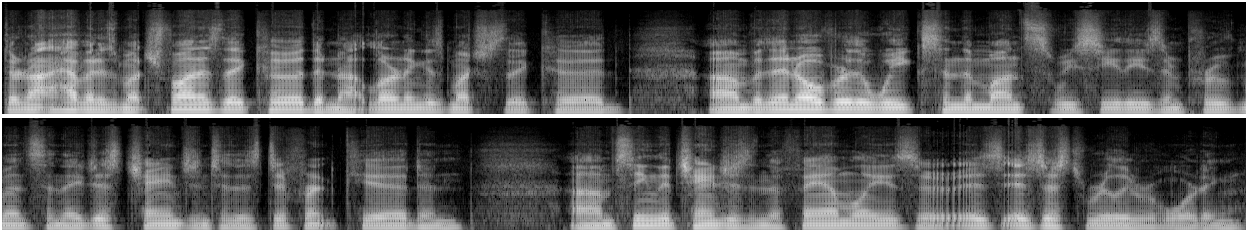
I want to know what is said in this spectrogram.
they're not having as much fun as they could. They're not learning as much as they could. Um, but then over the weeks and the months, we see these improvements, and they just change into this different kid. And um, seeing the changes in the families is is just really rewarding.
